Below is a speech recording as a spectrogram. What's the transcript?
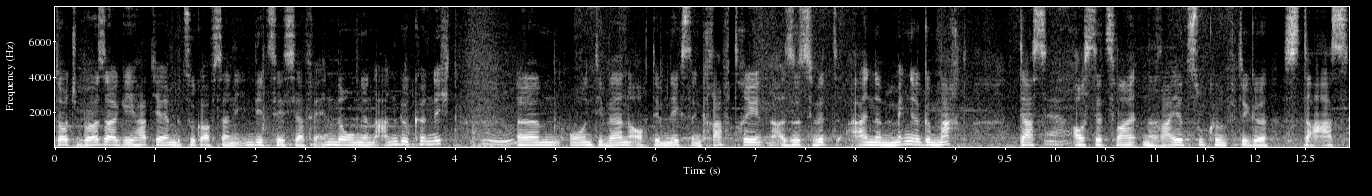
Deutsche Börse AG hat ja in Bezug auf seine Indizes ja Veränderungen angekündigt. Ähm, und die werden auch demnächst in Kraft treten. Also es wird eine Menge gemacht, dass Ja. aus der zweiten Reihe zukünftige Stars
